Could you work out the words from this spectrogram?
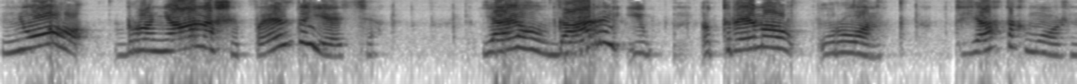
В нього броня на шипи, здається. Я його вдарив і отримав урон. То як так можна?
